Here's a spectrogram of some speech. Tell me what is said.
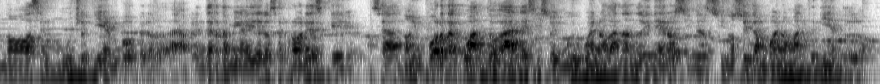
no hace mucho tiempo, pero aprender también ahí de los errores, que, o sea, no importa cuánto ganes, si soy muy bueno ganando dinero, si no, si no soy tan bueno manteniéndolo,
